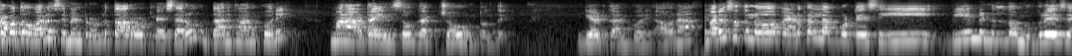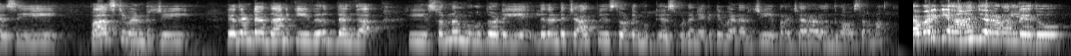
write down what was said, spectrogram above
ప్రభుత్వం వాళ్ళు సిమెంట్ రోడ్లు తారు రోడ్లు వేశారు. దానికి ఆనుకొని మన టైల్స్ గచ్చో ఉంటుంది. గేట్ కనుక్కొని అవునా? ఈ పరిస్థితుల్లో పేడకల్లా కొట్టేసి బియ్యం పిండిలతో ముగ్గులేసేసి పాజిటివ్ ఎనర్జీ లేదంటే దానికి విరుద్ధంగా ఈ సున్నం ముగ్గుతోటి లేదంటే చాక్ పీస్ తోటి ముగ్గేసుకుంటే నెగిటివ్ ఎనర్జీ ప్రచారాలు ఎందుకు అవసరమా? ఎవరికి హాని జరగడం లేదు.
